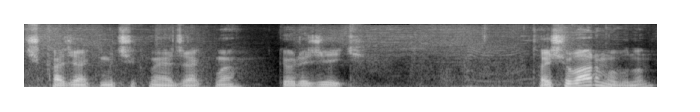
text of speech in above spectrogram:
çıkacak mı çıkmayacak mı göreceğiz. Taşı var mı bunun?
